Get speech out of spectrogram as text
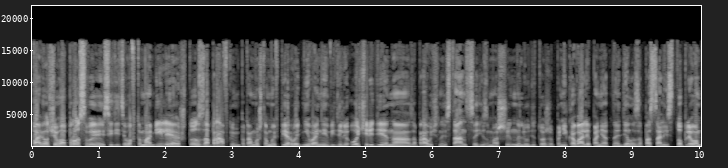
Павел, еще вопрос. Вы сидите в автомобиле, что с заправками? Потому что мы в первые дни войны видели очереди на заправочные станции из машин, люди тоже паниковали, понятное дело, запасались топливом.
